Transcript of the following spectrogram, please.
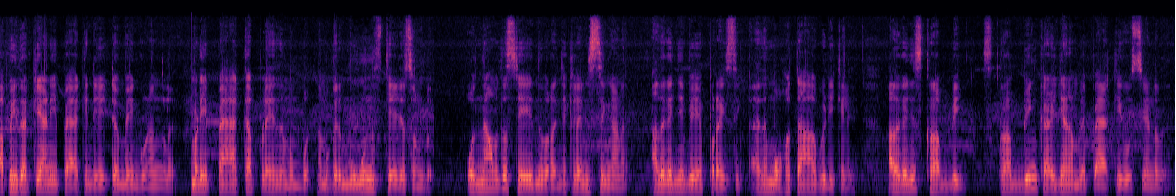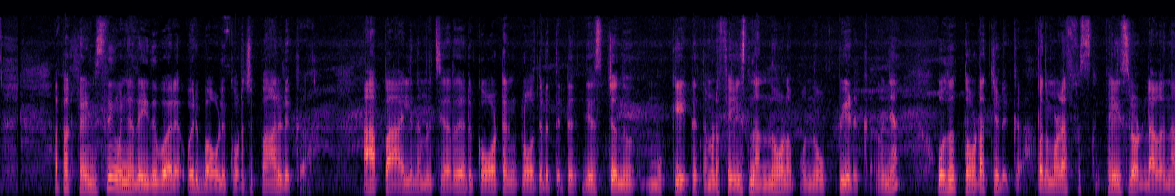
അപ്പോൾ ഇതൊക്കെയാണ് ഈ പാക്കിന്റെ ഏറ്റവും മെയിൻ ഗുണങ്ങൾ. നമ്മുടെ ഈ പാക്ക് അപ്ലൈ ചെയ്യുന്ന മുമ്പ് നമുക്കൊരു മൂന്ന് സ്റ്റേജസ് ഉണ്ട്. ഒന്നാമത്തെ സ്റ്റേജ് എന്ന് പറഞ്ഞാൽ ക്ലെൻസിങ് ആണ്. അത് കഴിഞ്ഞ് വേപ്പറൈസിങ് അതായത് മുഖത്ത് ആ പിടിക്കൽ. അത് കഴിഞ്ഞ് സ്ക്രബിങ് സ്ക്രബിങ് കഴിഞ്ഞാണ് നമ്മൾ പാക്ക് യൂസ് ചെയ്യേണ്ടത്. അപ്പോൾ ക്ലെൻസിങ് പറഞ്ഞാൽ ഇതുപോലെ ഒരു ബൗളിൽ കുറച്ച് പാലെടുക്കുക ആ പാലിൽ നമ്മൾ ചെറിയൊരു കോട്ടൺ ക്ലോത്ത് എടുത്തിട്ട് ജസ്റ്റ് ഒന്ന് മുക്കിയിട്ട് നമ്മുടെ ഫേസ് നന്നോളം ഒന്ന് ഒപ്പിയെടുക്കുക. എന്ന് പറഞ്ഞാൽ ഒന്ന് തുടച്ചെടുക്കുക. അപ്പോൾ നമ്മുടെ ഫേസിലുണ്ടാകുന്ന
